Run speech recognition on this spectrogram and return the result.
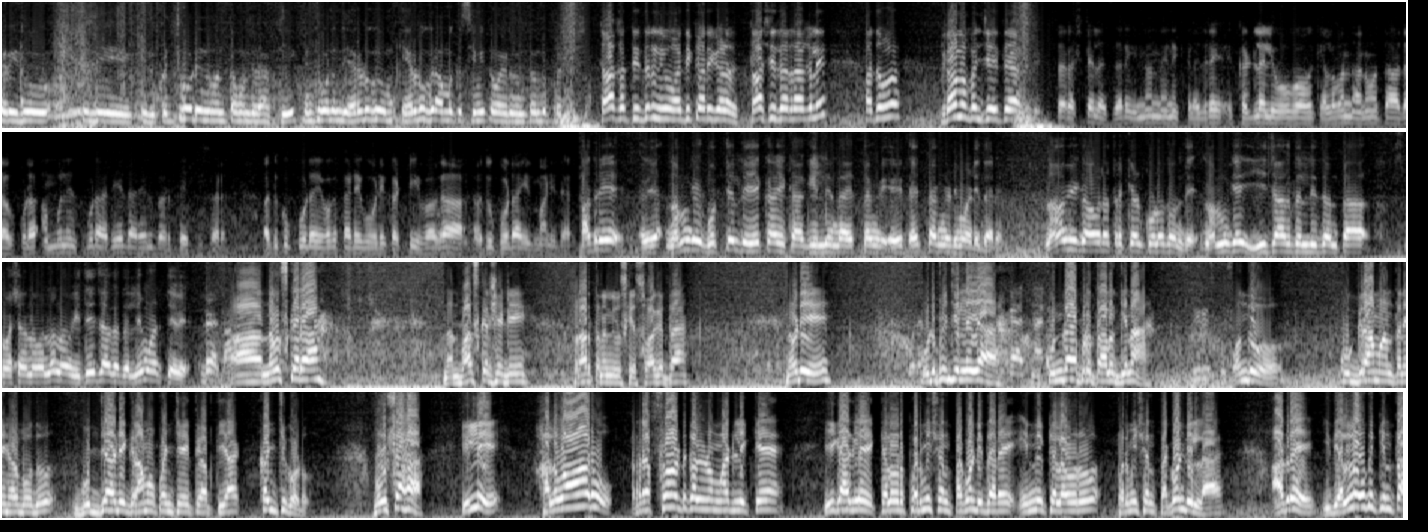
Sir ಇದು ಇಲ್ಲಿ ಇದು ಕಂಚಗೋಡು ಎನ್ನುವಂಥ ಒಂದು ವ್ಯಾಪ್ತಿ. ಕಂಚಗೋಡಿಂದ ಎರಡು ಎರಡು ಗ್ರಾಮಕ್ಕೆ ಸೀಮಿತವಾಗಿರುವಂಥ ಒಂದು ಪ್ರದೇಶ. ತಾಕತ್ತಿದ್ರೆ ನೀವು ಅಧಿಕಾರಿಗಳು ಆಗಲಿ ಅಥವಾ ಗ್ರಾಮ ಪಂಚಾಯತಿ ಆಗಲಿ. ಸರ್ ಅಷ್ಟೇ ಅಲ್ಲ ಸರ್ ಇನ್ನೊಂದೇನು ಕೇಳಿದ್ರೆ ಕಡ್ಲಲ್ಲಿ ಹೋಗುವಾಗ ಕೆಲವೊಂದು ಅನುಮತ ಆದಾಗ ಕೂಡ ಆಂಬುಲೆನ್ಸ್ ಕೂಡ ಅದೇ ದಾರಿಯಲ್ಲಿ ಬರ್ತಾ ಇತ್ತು ಸರ್. ಅದಕ್ಕೂ ಕೂಡ ಇವಾಗ ತಡೆಗೋಡೆ ಕಟ್ಟಿ ಇವಾಗ ಅದು ಕೂಡ ಇದು ಮಾಡಿದ್ದಾರೆ. ಆದರೆ ನಮಗೆ ಗೊತ್ತಿಲ್ಲದೆ ಏಕಾಏಕಾಗಿ ಇಲ್ಲಿಂದ ಎತ್ತಂಗಡಿ ಎತ್ತಂಗಡಿ ಮಾಡಿದ್ದಾರೆ. ನಾವೀಗ ಅವ್ರ ಹತ್ರ ಕೇಳ್ಕೊಳ್ಳೋದೊಂದೇ ನಮಗೆ ಈ ಜಾಗದಲ್ಲಿದ್ದಂಥ ಸ್ಮಶಾನವನ್ನು ನಾವು ಇದೇ ಜಾಗದಲ್ಲಿ ಮಾಡ್ತೇವೆ. ಆ, ನಮಸ್ಕಾರ. ನಾನು ಭಾಸ್ಕರ್ ಶೆಟ್ಟಿ ಪ್ರಾರ್ಥನಾ ನ್ಯೂಸ್ಗೆ ಸ್ವಾಗತ. ನೋಡಿ ಉಡುಪಿ ಜಿಲ್ಲೆಯ ಕುಂದಾಪುರ ತಾಲೂಕಿನ ಒಂದು ಕುಗ್ರಾಮ ಅಂತಲೇ ಹೇಳ್ಬೋದು. ಗುಜ್ಜಾಡಿ ಗ್ರಾಮ ಪಂಚಾಯತ್ ವ್ಯಾಪ್ತಿಯ ಕಂಚಿಗೋಡು. ಬಹುಶಃ ಇಲ್ಲಿ ಹಲವಾರು ರೆಸಾರ್ಟ್ಗಳನ್ನ ಮಾಡಲಿಕ್ಕೆ ಈಗಾಗಲೇ ಕೆಲವರು ಪರ್ಮಿಷನ್ ತಗೊಂಡಿದ್ದಾರೆ. ಇನ್ನು ಕೆಲವರು ಪರ್ಮಿಷನ್ ತಗೊಂಡಿಲ್ಲ. ಆದರೆ ಇದೆಲ್ಲವುದಕ್ಕಿಂತ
